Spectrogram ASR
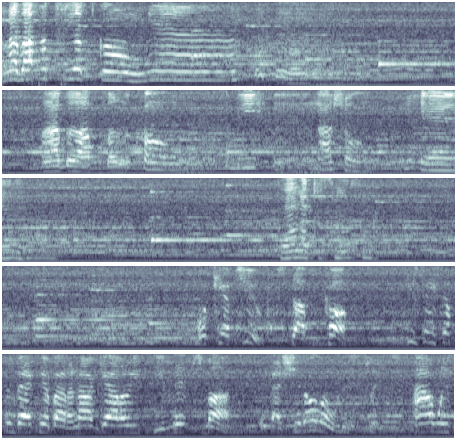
Ona była patriotką, nie. What kept you? Stop the coffee. You say something back there about an art gallery? You lip smart. They got shit all over this place. I always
